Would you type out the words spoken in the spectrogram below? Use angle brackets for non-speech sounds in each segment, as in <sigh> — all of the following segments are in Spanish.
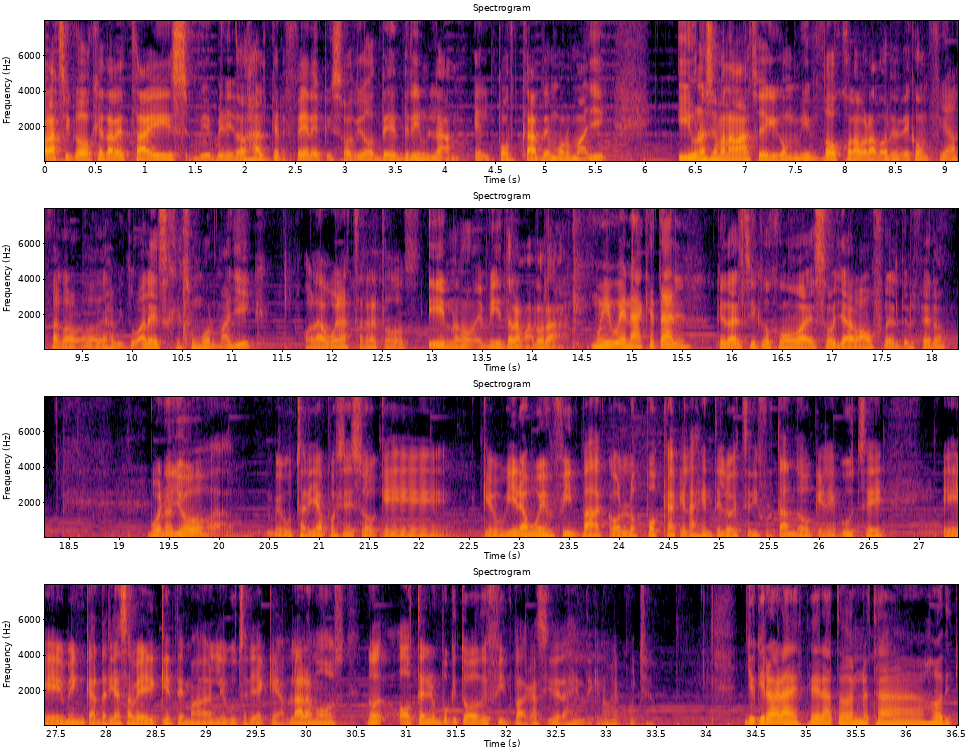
Hola chicos, ¿qué tal estáis? Bienvenidos al tercer episodio de Dreamland, el podcast de More Magic. Y una semana más estoy aquí con mis dos colaboradores de confianza, colaboradores habituales, Jesús More Magic Hola, buenas tardes a todos. y Noemí Tramadora. Muy buenas, ¿qué tal? ¿Qué tal chicos? ¿Cómo va eso? ¿Ya vamos por el tercero? Bueno, yo ah, me gustaría pues eso, que, que hubiera buen feedback con los podcasts, que la gente lo esté disfrutando, que les guste. Eh, me encantaría saber qué tema les gustaría que habláramos, no, obtener un poquito de feedback así de la gente que nos escucha. Yo quiero agradecer a todos nuestros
